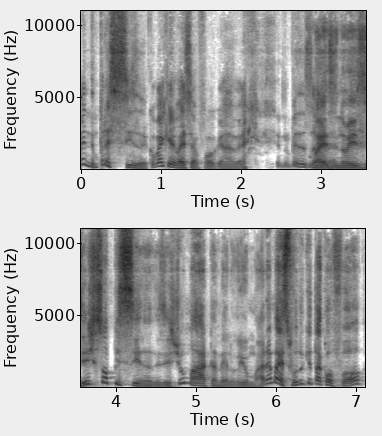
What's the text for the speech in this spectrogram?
mas não precisa. Como é que ele vai se afogar, velho? Não Mas nada. não existe só piscina, não existe o mar também. E o mar é mais fundo que Tacofol.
